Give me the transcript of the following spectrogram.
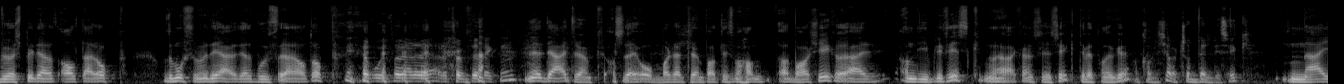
Børsbildet er at alt er opp. Og det morsomme det er jo det at hvorfor er alt opp? Ja, hvorfor er det det? Er det Trump-effekten? Det er Trump. Altså, det er jo åpenbart at Trump at liksom han var syk og er angivelig frisk, men han er kanskje syk. Det vet man jo ikke. Han kan ikke ha vært så veldig syk. Nei,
